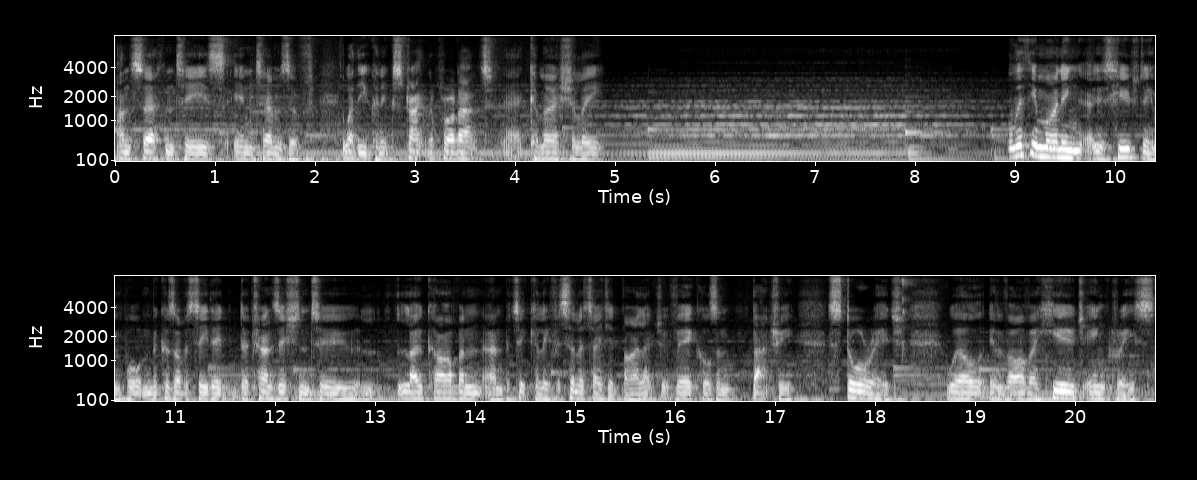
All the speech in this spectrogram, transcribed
uncertainties in terms of whether you can extract the product uh, commercially. Lithium mining is hugely important because obviously the, the transition to low carbon and particularly facilitated by electric vehicles and battery storage will involve a huge increase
